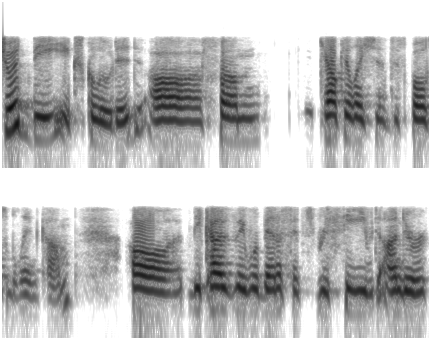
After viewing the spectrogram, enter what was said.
should be excluded uh, from calculation of disposable income because they were benefits received under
